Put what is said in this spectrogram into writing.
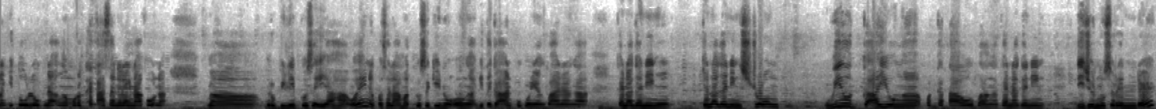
lang itulog na nga murag takasan na lang nako na ma pero believe ko sa iyaha oy nagpasalamat ko sa Ginoo nga gitagaan po ko niyang bana nga kana ganing kana ganing strong willed kaayo nga pagkatao ba nga kana ganing di jud mo surrender?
